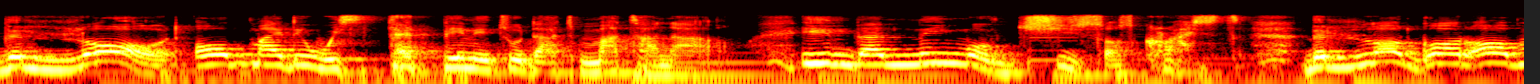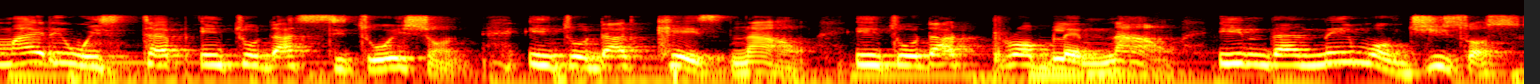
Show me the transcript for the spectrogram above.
the Lord Almighty will step in into that matter now. In the name of Jesus Christ, the Lord God Almighty will step into that situation, into that case now, into that problem now. In the name of Jesus,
